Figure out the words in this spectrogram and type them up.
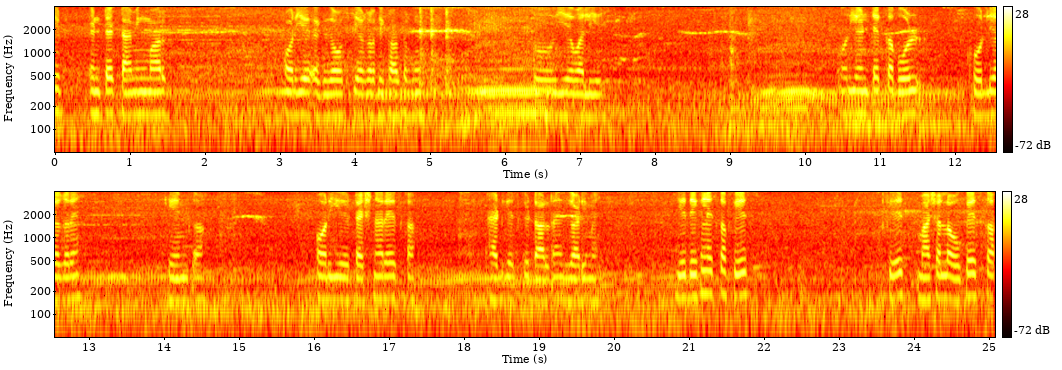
ये इंटेक टाइमिंग मार्क और ये एग्जॉस्ट की अगर दिखा सकूँ तो ये वाली है। और ये इंटेक का बोल्ट खोल लिया करें, केम का। और ये टेशनर है इसका। हेड गैसकेट डाल रहे हैं इस गाड़ी में। ये देख लें इसका फेस। फेस माशाल्लाह ओके इसका।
